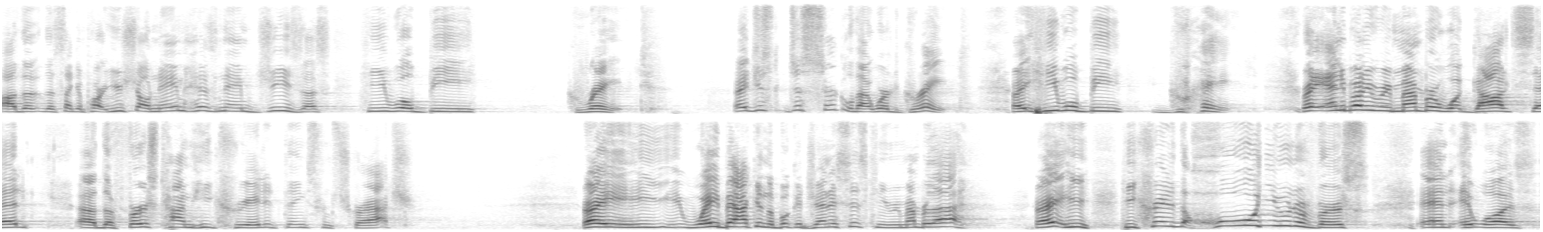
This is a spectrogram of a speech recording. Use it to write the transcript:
uh, the, the second part. You shall name his name Jesus, he will be great. Right? Just, just circle that word great. Right? He will be great. Right? Anybody remember what God said uh, the first time he created things from scratch? Right? He, way back in the book of Genesis, can you remember that? Right? He, he created the whole universe and it was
